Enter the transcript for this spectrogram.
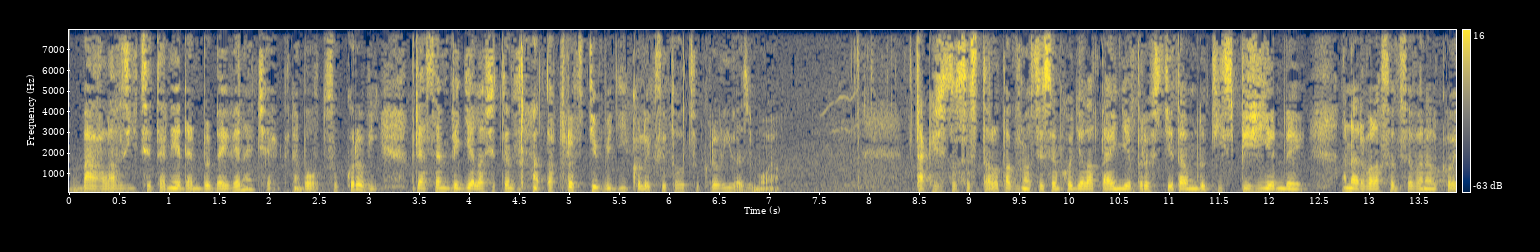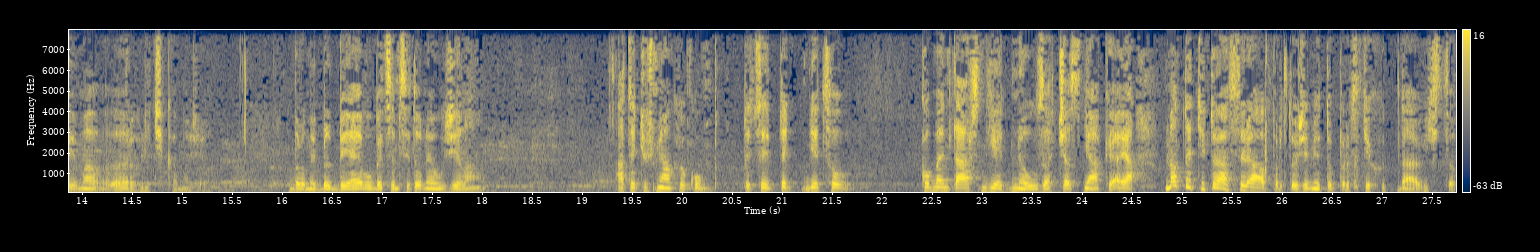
bála vzít si ten jeden blbej věneček nebo cukrový, protože jsem viděla, že ten táta prostě vidí, kolik si toho cukroví vezmu. Jo. Takže to se stalo, pak v noci jsem chodila tajně prostě tam do té spižírny a narvala jsem se vanilkovýma eh, rohlíčkama, že Bylo mi blbě, vůbec jsem si to neužila. A teď už nějak jako, teď, si, teď něco komentář jednou za čas nějaké a já, no teď ti to asi dá, protože mě to prostě chutná, víš co.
